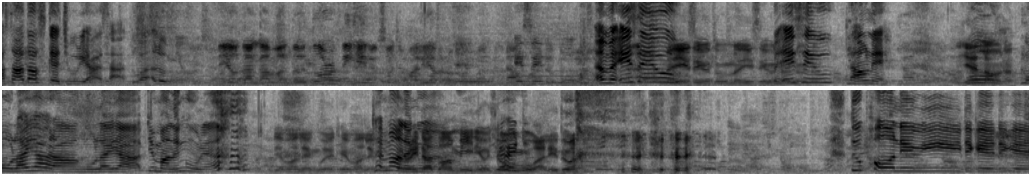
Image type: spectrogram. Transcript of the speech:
အစားအသောက် schedule တွေအားစားသူကအဲ့လိုမျိုးနေအောင်သားကားမှာသူတို့တော့ပြီးရင်လို့ဆိုတော့ညီမလေးကဘယ်လိုလုပ်လဲအေးဆေးလို့အမအေးဆေးဦးအေးဆေးဦးသူမအေးဆေးဦးမအေးဆေးဦးလောင်းတယ်ရန်လောင်းတာငိုလိုက်ရတာငိုလိုက်ရအပြစ်မှလည်းငိုတယ် ပြင်မှာလဲငွေထဲမှာလဲထဲမှာလဲငွေတာသွားမိနေရောရုံးငိုပါလေ तू तू ဖော်နေပြီတကယ်တကယ်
